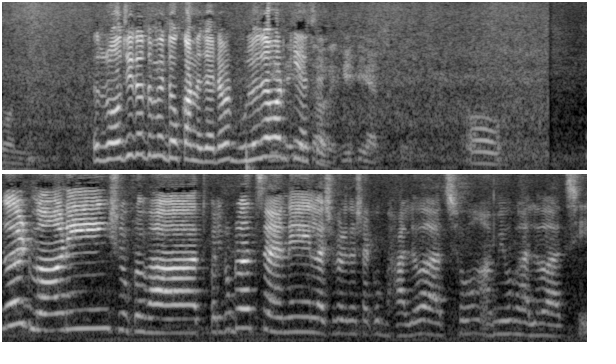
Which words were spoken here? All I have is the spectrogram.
মর্নিং রোজই তো তুমি দোকানে যাও এটা আবার ভুলে যাওয়ার কি আছে? ও। গুড মর্নিং সুপ্রভাত। ওয়েলকাম টু আর চ্যানেল আশা করি দশা খুব ভালো আছো আমিও ভালো আছি।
